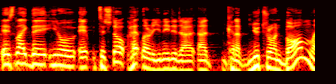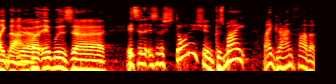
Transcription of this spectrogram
It's like the, you know, it, to stop Hitler, you needed a, a kind of neutron bomb like that. Yeah. But it was, uh, it's, a, it's an astonishing, because my, my grandfather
